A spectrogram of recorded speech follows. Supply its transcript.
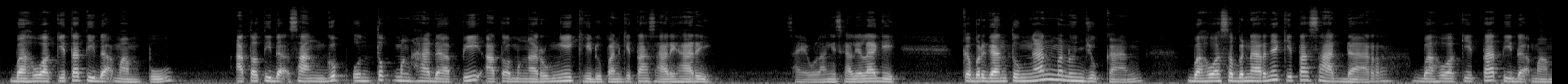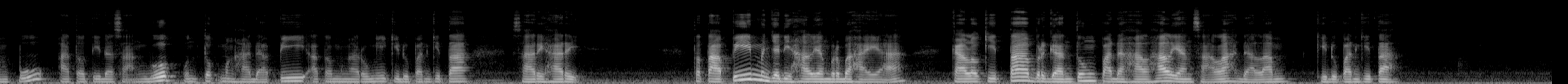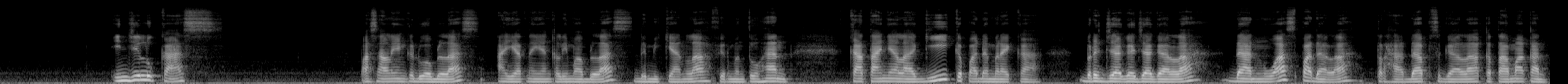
bahwa kita tidak mampu atau tidak sanggup untuk menghadapi atau mengarungi kehidupan kita sehari-hari. Saya ulangi sekali lagi Kebergantungan menunjukkan bahwa sebenarnya kita sadar bahwa kita tidak mampu atau tidak sanggup untuk menghadapi atau mengarungi kehidupan kita sehari-hari. Tetapi menjadi hal yang berbahaya kalau kita bergantung pada hal-hal yang salah dalam kehidupan kita. Injil Lukas pasal yang ke-12 ayatnya yang ke-15 demikianlah firman Tuhan Katanya lagi kepada mereka, berjaga-jagalah dan waspadalah terhadap segala ketamakan.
